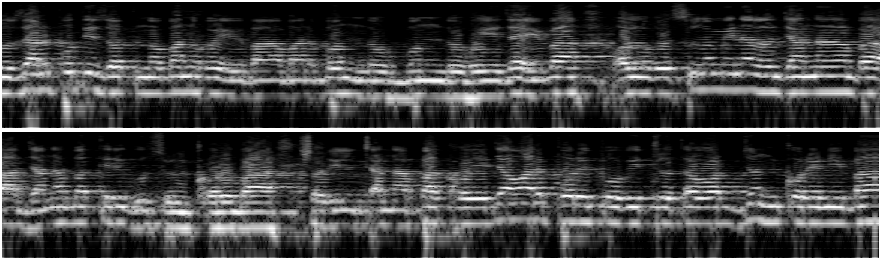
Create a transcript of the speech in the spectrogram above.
রোজার প্রতি যত্নবান হইবা, আমার বন্ধু বন্ধু হয়ে যাইবা। অল গোসল মিনাল জানাবা, জানাবাতের গোসল করবা। শরীরটা নাপাক হয়ে যাওয়ার পরে পবিত্রতা অর্জন করে নিবা।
